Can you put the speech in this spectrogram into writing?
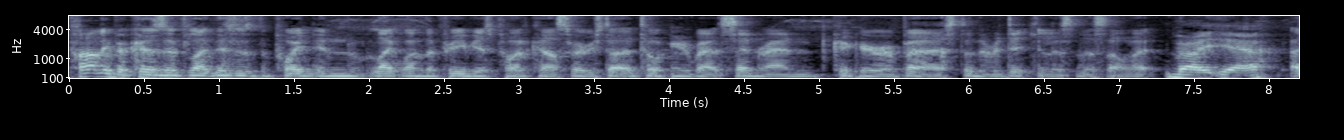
partly because of like this was the point in like one of the previous podcasts where we started talking about Senran Kagura Burst and the ridiculousness of it. Right, yeah. I,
